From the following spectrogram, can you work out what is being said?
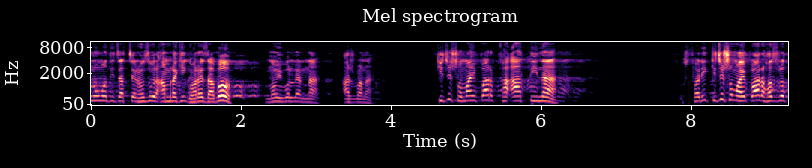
অনুমতি চাচ্ছেন, হুজুর, আমরা কি ঘরে যাব? নবী বললেন, না, আসবা না। কিছু সময় পর, ফাআতিনা সরি, কিছু সময় পর হজরত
